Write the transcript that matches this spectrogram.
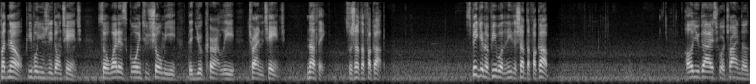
But no, people usually don't change. So what is going to show me that you're currently trying to change? Nothing. So shut the fuck up. Speaking of people that need to shut the fuck up, all you guys who are trying to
